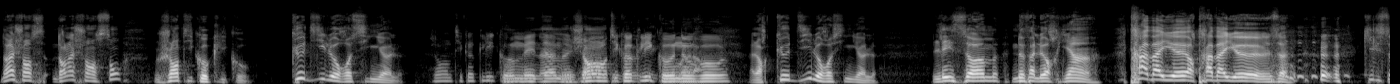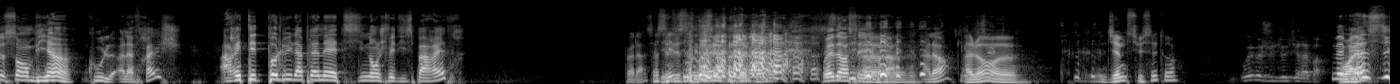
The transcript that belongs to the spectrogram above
Dans la, chans- dans la chanson Gentil coquelicot, que dit le rossignol? Gentil coquelicot, mesdames, gentil coquelicot Voilà. nouveau. Alors que dit le rossignol? Les hommes ne valent rien. Travailleurs, travailleuses. Qu'il se sent bien, cool à la fraîche. Arrêtez de polluer la planète, sinon je vais disparaître. Voilà, Ça, c'est c'est- Ouais, non, c'est. Euh, voilà. Alors Alors, euh, James, tu sais toi? Oui, mais je ne le dirai pas. Mais Ouais. bien sûr.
